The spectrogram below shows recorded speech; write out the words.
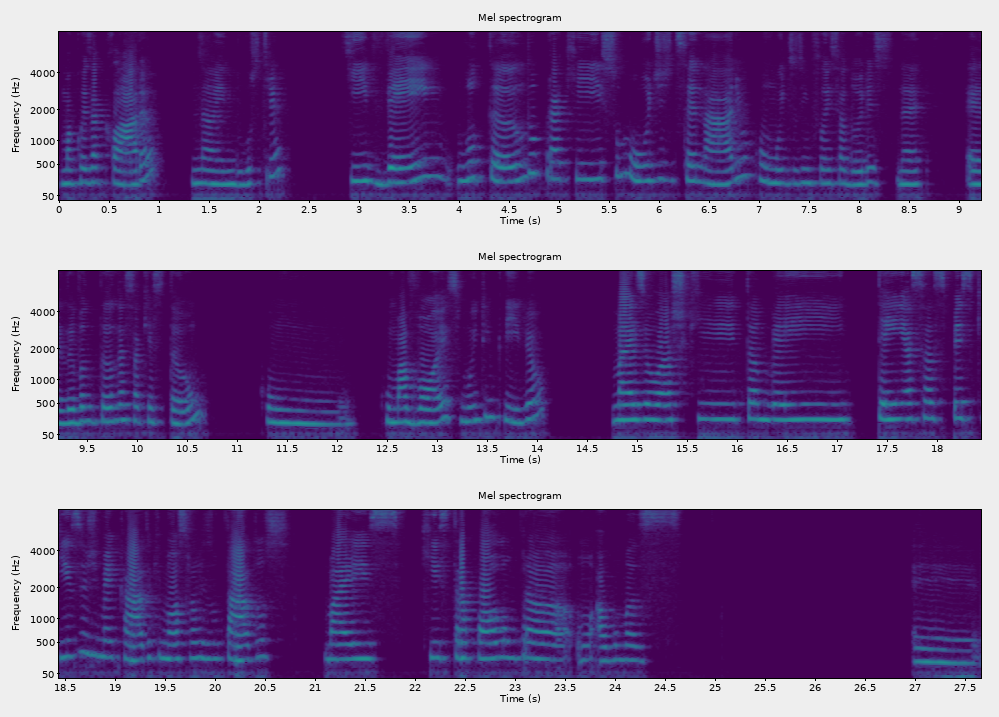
uma coisa clara na indústria, que vem lutando para que isso mude de cenário, com muitos influenciadores, né, eh, levantando essa questão com, com uma voz muito incrível. Mas eu acho que também tem essas pesquisas de mercado que mostram resultados, mas que extrapolam para algumas é,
